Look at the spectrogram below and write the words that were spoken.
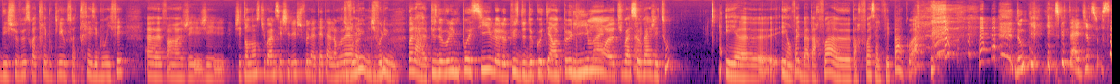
des cheveux soit très bouclés ou soit très ébouriffés. Euh, enfin, j'ai tendance, tu vois, à me sécher les cheveux, la tête à l'envers. Du volume, du volume. Voilà, le plus de volume possible, le plus de, de côté un peu lion, euh, tu vois, sauvage et tout. Et, euh, et, en fait, bah, parfois, parfois, ça le fait pas, quoi. Donc, qu'est-ce que tu as à dire sur ça?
